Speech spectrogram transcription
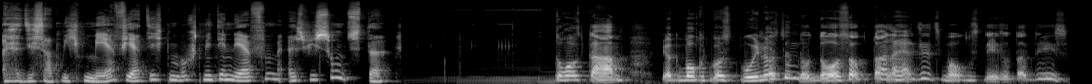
Also das hat mich mehr fertig gemacht mit den Nerven als wie sonst da. Du hast daheim ja gemacht, was du wollen hast und da sagt einer, Heinz, jetzt machen sie das oder das.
